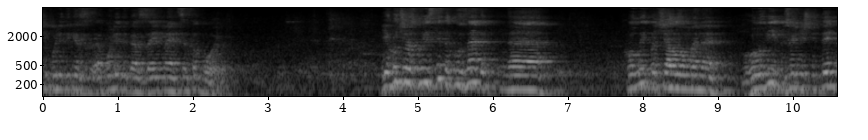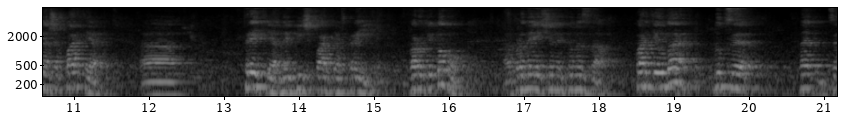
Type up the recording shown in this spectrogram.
чи політика, політика займеться тобою. Я хочу розповісти таку, знаєте, е, коли почало у мене в голові на сьогоднішній день наша партія, е, третя найбільша партія в країні. Два роки тому е, про неї ще ніхто не знав. Партія удар, ну це, це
